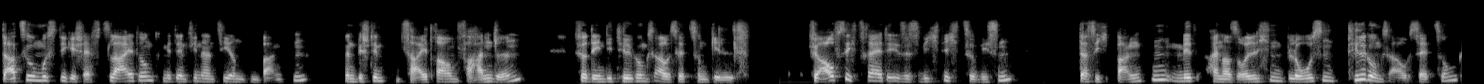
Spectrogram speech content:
Dazu muss die Geschäftsleitung mit den finanzierenden Banken einen bestimmten Zeitraum verhandeln, für den die Tilgungsaussetzung gilt. Für Aufsichtsräte ist es wichtig zu wissen, dass sich Banken mit einer solchen bloßen Tilgungsaussetzung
